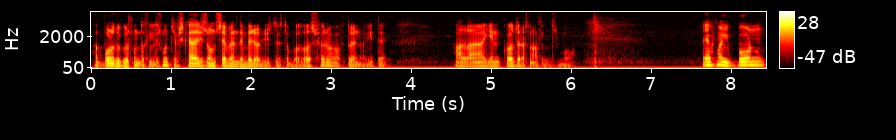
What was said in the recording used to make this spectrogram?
από όλο τον κόσμο του αθλητισμού και φυσικά η Zone 7 δεν περιορίζεται στο ποδόσφαιρο, αυτό εννοείται αλλά γενικότερα στον αθλητισμό. Έχουμε λοιπόν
